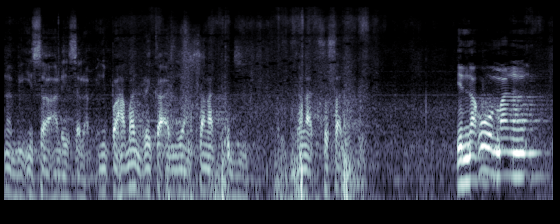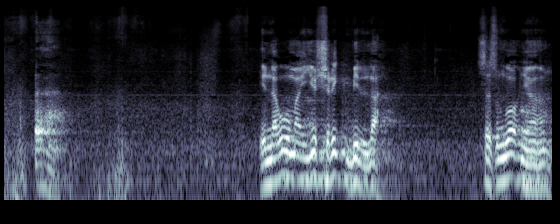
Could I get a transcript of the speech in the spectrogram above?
Nabi Isa AS. Ini pahaman rekaan yang sangat keji sangat sesat. Innahu man uh, innahu man yushrik billah. Sesungguhnya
